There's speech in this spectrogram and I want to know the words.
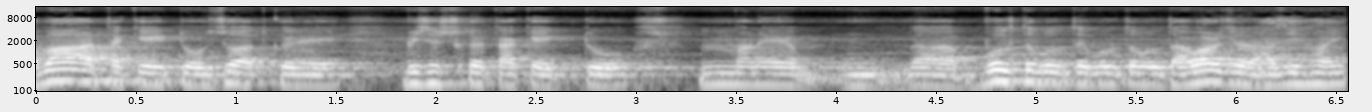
আবার তাকে একটু অজুহাত করে, বিশেষ করে তাকে একটু মানে বলতে বলতে বলতে বলতে আবার যে রাজি হয়।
